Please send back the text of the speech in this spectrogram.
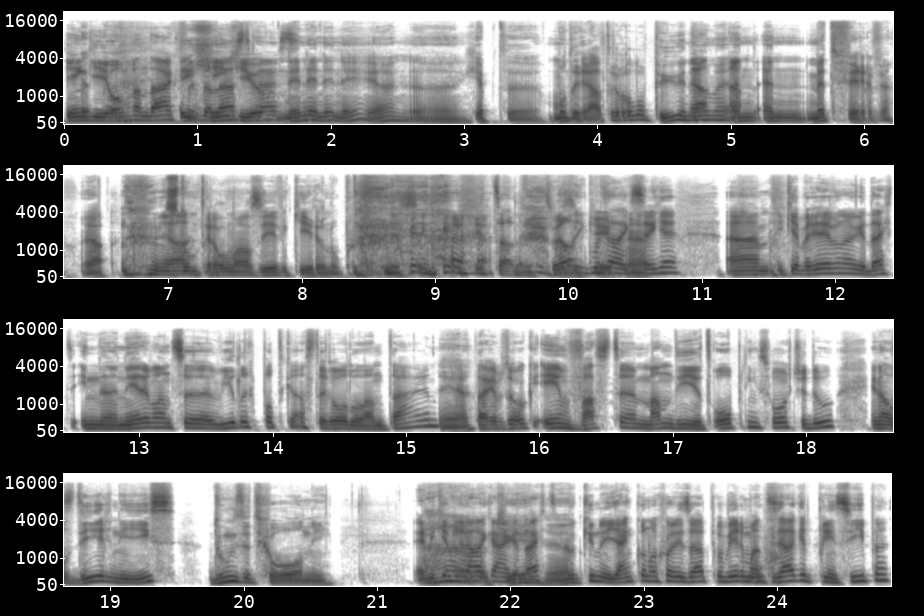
Geen Guillaume vandaag voor de Geen? Guillaume. Nee, nee, nee. nee ja. Eh, je hebt de moderatorrol op u genomen Ja, ja. En, en met verven. Ja. Stond er al na zeven keren op. Dus. Wel, ik moet eigenlijk zeggen, ehm, ik heb er even aan gedacht, in de Nederlandse wielerpodcast, de Rode Lantaarn, daar hebben ze ook één vaste man die het openingswoordje doet. En als die er niet is, doen ze het gewoon niet. En ik heb er Ah, eigenlijk aan gedacht, we kunnen Janko nog wel eens uitproberen, maar het is eigenlijk het principe,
